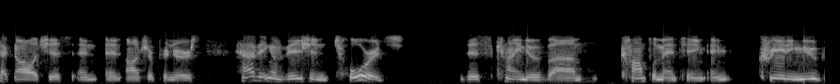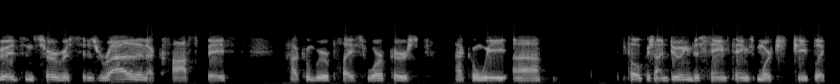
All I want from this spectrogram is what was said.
technologists and, and, entrepreneurs, having a vision towards this kind of um, complementing and creating new goods and services rather than a cost based, how can we replace workers? How can we uh, focus on doing the same things more cheaply?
